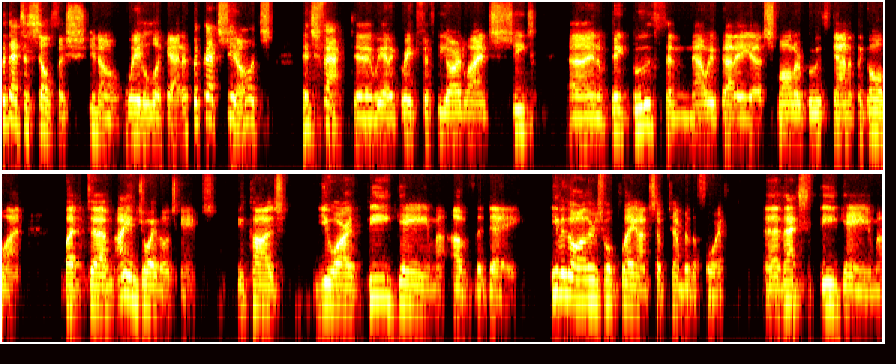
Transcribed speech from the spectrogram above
but that's a selfish, you know, way to look at it. But that's, you know, it's, it's fact. Uh, we had a great 50 yard line seat uh, in a big booth, and now we've got a, a, smaller booth down at the goal line. But um, I enjoy those games because you are the game of the day. Even though others will play on September the 4th, uh, that's the game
